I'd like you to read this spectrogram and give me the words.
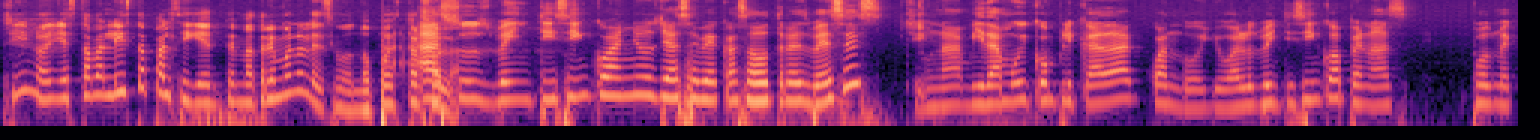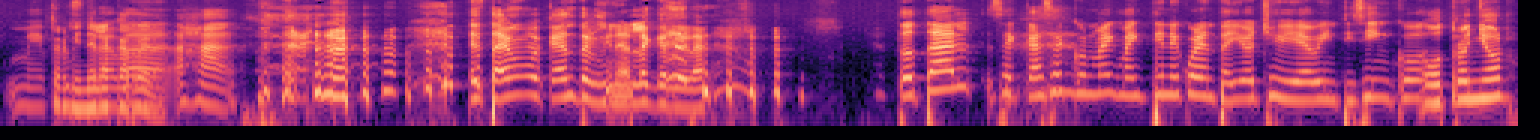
Sí, no, ya estaba lista para el siguiente matrimonio. Le decimos, no puede estar A sola. sus 25 años ya se había casado tres veces. Sí. Una vida muy complicada cuando yo a los 25 apenas pues me, me Terminé la carrera. Ajá. Estaba enfocada en terminar la carrera. Total, se casa con Mike. Mike tiene 48 y ella 25. Otro ñor.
